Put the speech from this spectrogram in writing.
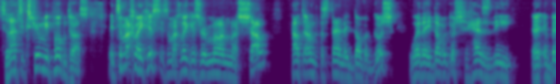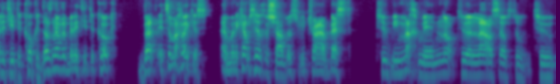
So that's extremely important to us. It's a machlekes, it's a machlekes Ramon Mashal, how to understand a dovagush, whether a dovagush has the uh, ability to cook, it doesn't have the ability to cook, but it's a machlekes. And when it comes to Hilchas Shabbos, we try our best to be machmir, not to allow ourselves to, to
